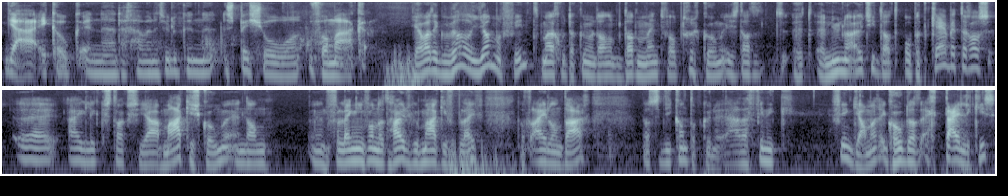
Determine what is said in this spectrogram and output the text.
Ja, ik ook. En uh, daar gaan we natuurlijk een uh, special uh, van maken. Ja, wat ik wel jammer vind, maar goed, daar kunnen we dan op dat moment wel op terugkomen, is dat het, het er nu naar uitziet dat op het Kerbet-terras eigenlijk straks ja, maakjes komen. En dan een verlenging van het huidige maakjeverblijf, dat eiland daar, dat ze die kant op kunnen. Ja, dat vind ik Vind ik jammer. Ik hoop dat het echt tijdelijk is.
